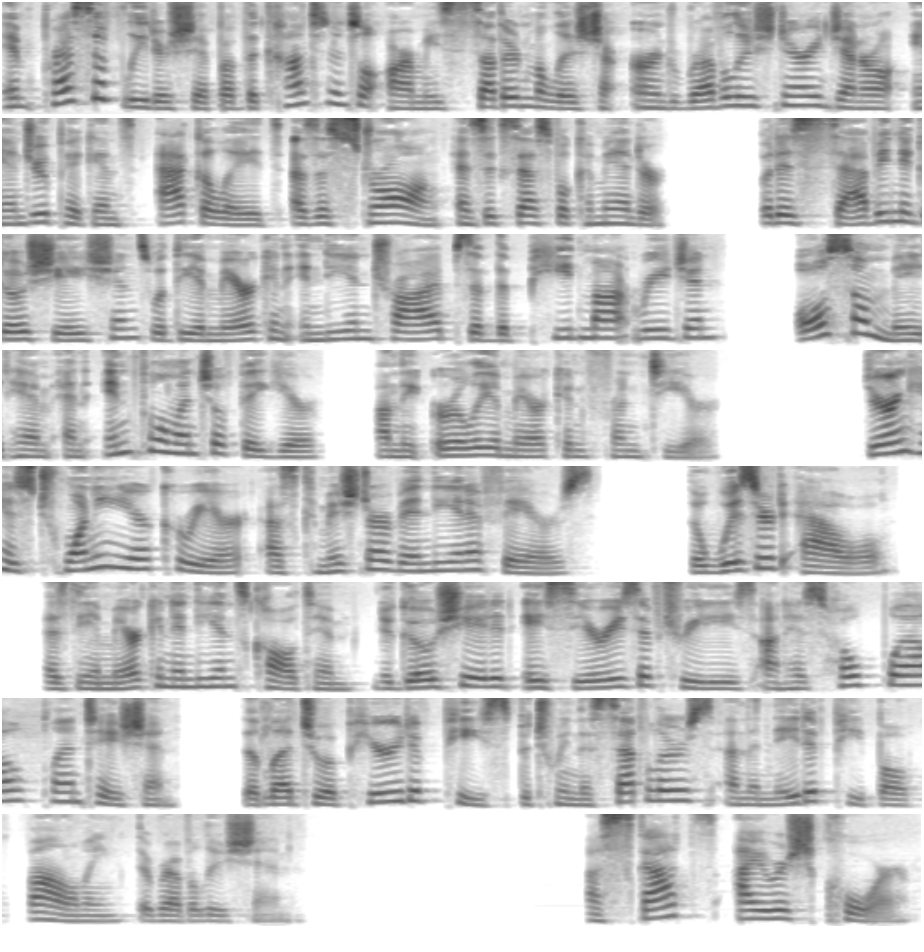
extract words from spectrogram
Impressive leadership of the Continental Army's Southern Militia earned Revolutionary General Andrew Pickens accolades as a strong and successful commander, but his savvy negotiations with the American Indian tribes of the Piedmont region also made him an influential figure on the early American frontier. During his 20 year career as Commissioner of Indian Affairs, the Wizard Owl, as the American Indians called him, negotiated a series of treaties on his Hopewell plantation that led to a period of peace between the settlers and the native people following the Revolution. A Scots Irish Corps.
